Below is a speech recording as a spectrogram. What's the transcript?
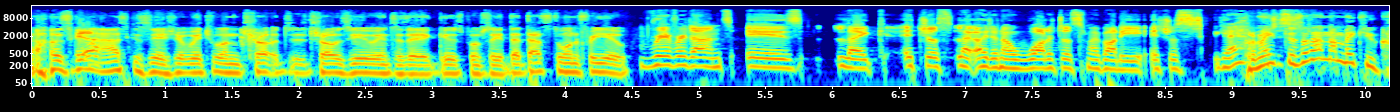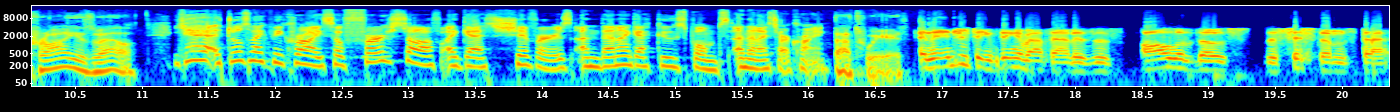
I was going to Yeah. ask you, Saoirse, which one thro- throws you into the goosebumps? That that's the one for you. Riverdance is like it just like I don't know what it does to my body. It just yeah. But it makes, just- does that not make you cry as well? yeah, it does make me cry. So first off, I get shivers, and then I get goosebumps, and then I start crying. That's weird. And the interesting thing about that is, is all of those the systems that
